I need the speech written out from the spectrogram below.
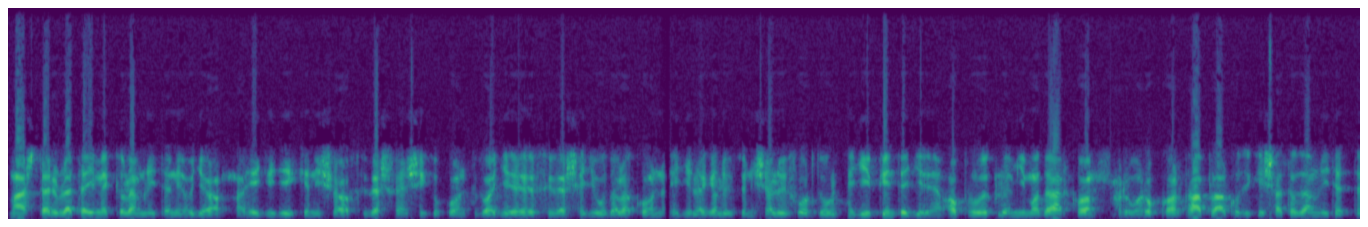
más területei. Meg kell említeni, hogy a, a hegyvidéken is, a füves fensíkokon, vagy füves hegyoldalakon, hegyi legelőkön is előfordul. Egyébként egy apró öklömnyi madárka a rovarokkal táplálkozik, és hát az említett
